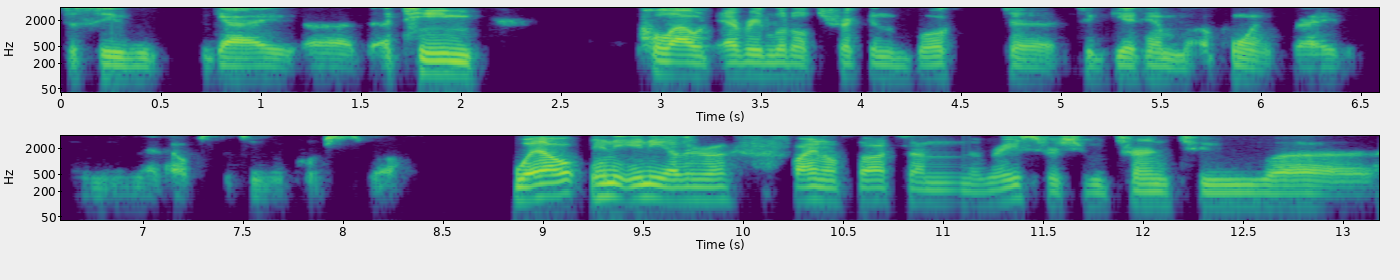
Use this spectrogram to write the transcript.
to see the guy, uh, a team, pull out every little trick in the book to to get him a point, right? And, that helps the team, of course, as well. Well, any any other final thoughts on the race, or should we turn to uh,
